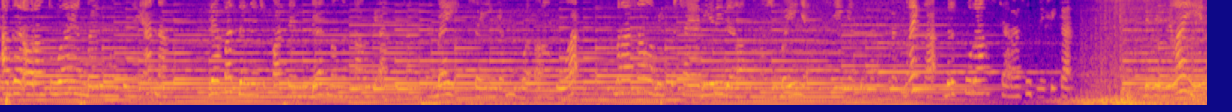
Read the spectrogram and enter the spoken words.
agar orang tua yang baru mempunyai anak dapat dengan cepat dan mudah mengetahui arti tangisan bayi, sehingga membuat orang tua merasa lebih percaya diri dalam mengasuh bayinya, sehingga tingkat stres mereka berkurang secara signifikan. Di sisi lain,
